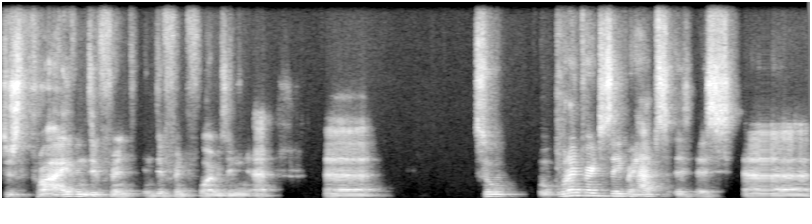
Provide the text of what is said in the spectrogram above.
to thrive in different in different forms. I mean, uh, uh, so what I'm trying to say perhaps is, is uh,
